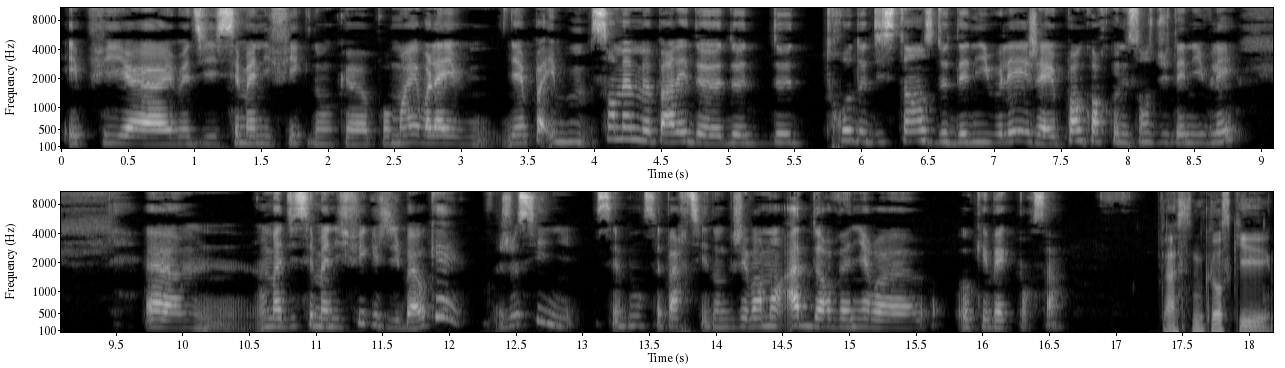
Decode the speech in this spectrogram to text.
Et puis euh, il m'a dit c'est magnifique donc euh, pour moi voilà il, il pas il- sans même me parler de, de de trop de distance de dénivelé j'avais pas encore connaissance du dénivelé euh, on m'a dit c'est magnifique et je dis bah ok je signe c'est bon c'est parti donc j'ai vraiment hâte de revenir euh, au Québec pour ça Ah, c'est une course qui est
